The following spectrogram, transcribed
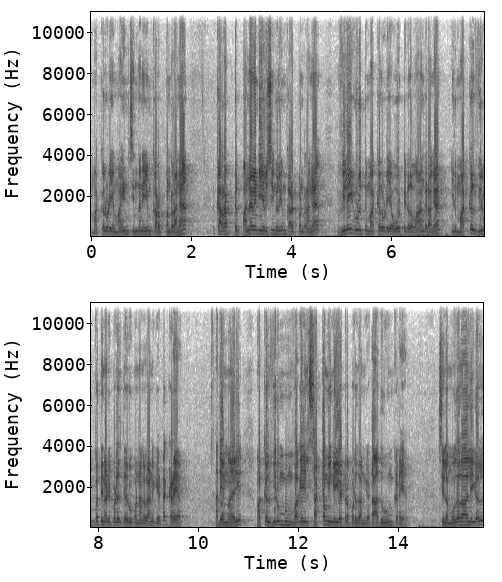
மக்களுடைய மைண்ட் சிந்தனையும் கரப்ட் பண்ணுறாங்க கரப்ட் பண்ண வேண்டிய விஷயங்களையும் கரெக்ட் பண்ணுறாங்க விலை கொடுத்து மக்களுடைய ஓட்டுகளை வாங்குறாங்க. இது மக்கள் விருப்பத்தின் அடிப்படையில் தேர்வு பண்ணாங்களான்னு கேட்டால் கிடையாது. அதே மாதிரி மக்கள் விரும்பும் வகையில் சட்டம் இங்கே இயற்றப்படுதான்னு கேட்டால் அதுவும் கிடையாது. சில முதலாளிகள்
